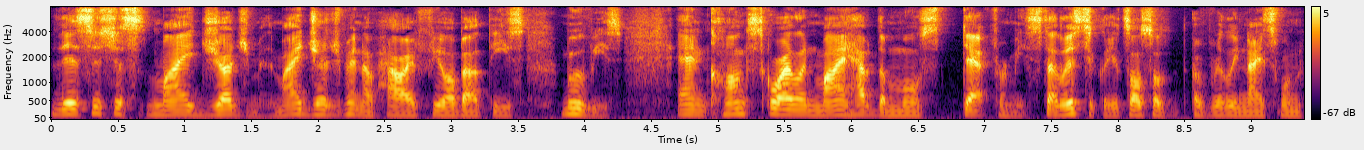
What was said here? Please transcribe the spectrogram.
this is just my judgment, my judgment of how I feel about these movies. And Kong Skull Island might have the most depth for me stylistically. It's also a really nice one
